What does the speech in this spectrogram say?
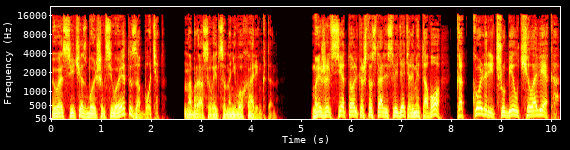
«Вас сейчас больше всего это заботит?» — набрасывается на него Харрингтон. Мы же все только что стали свидетелями того, как Кольридж убил человека.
